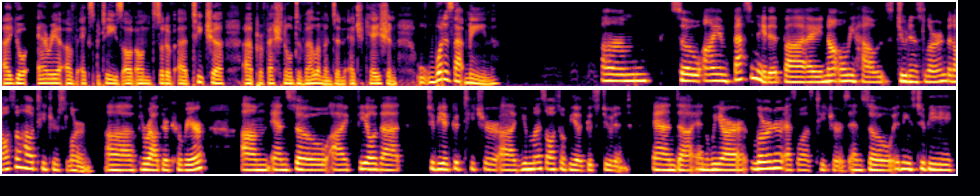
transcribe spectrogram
uh, your area of expertise on on sort of uh, teacher uh, professional development and education education. What does that mean? Um, so I am fascinated by not only how students learn, but also how teachers learn uh, throughout their career. Um, and so I feel that to be a good teacher, uh, you must also be a good student. And uh, and we are learner as well as teachers, and so it needs to be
